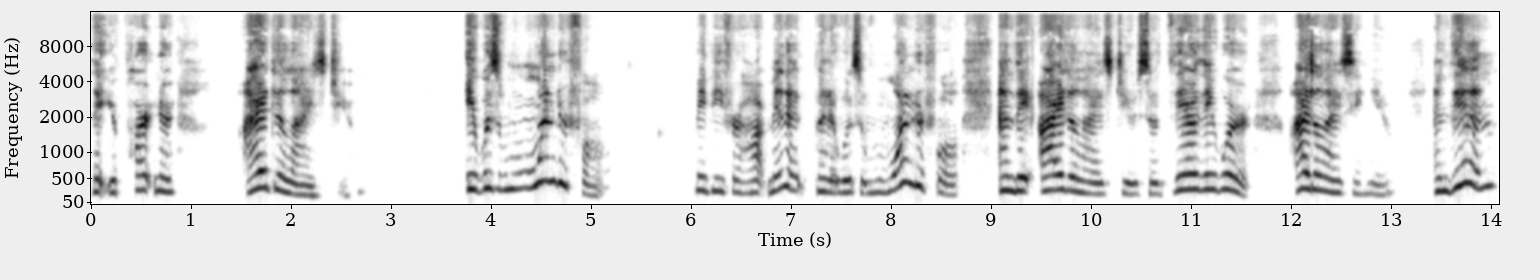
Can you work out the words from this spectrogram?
that your partner idolized you. It was wonderful. Maybe for a hot minute, but it was wonderful. And they idolized you. So there they were, idolizing you. And then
